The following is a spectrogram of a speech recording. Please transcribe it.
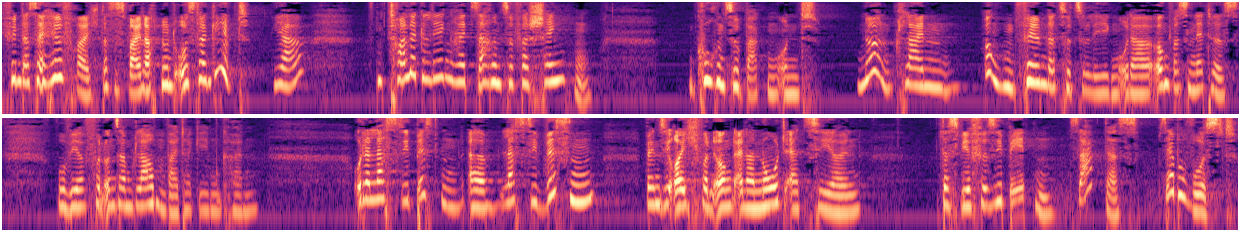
Ich finde das sehr hilfreich, dass es Weihnachten und Ostern gibt. Ja, es ist eine tolle Gelegenheit, Sachen zu verschenken, einen Kuchen zu backen und ne, einen kleinen, irgendeinen Film dazu zu legen oder irgendwas Nettes, wo wir von unserem Glauben weitergeben können. Oder lasst sie wissen, äh, lasst sie wissen, wenn sie euch von irgendeiner Not erzählen, dass wir für sie beten. Sagt das, sehr bewusst.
